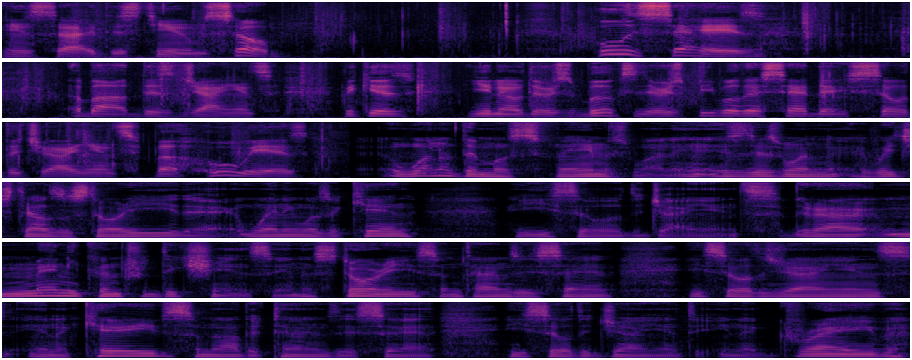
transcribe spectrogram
inside this tomb. So, who says about these giants? Because, you know, there's books, there's people that said they saw the giants, but who is? One of the most famous one is this one, which tells a story that when he was a kid, he saw the giants. There are many contradictions in the story. Sometimes they said he saw the giants in a cave, some other times they said he saw the giant in a grave.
